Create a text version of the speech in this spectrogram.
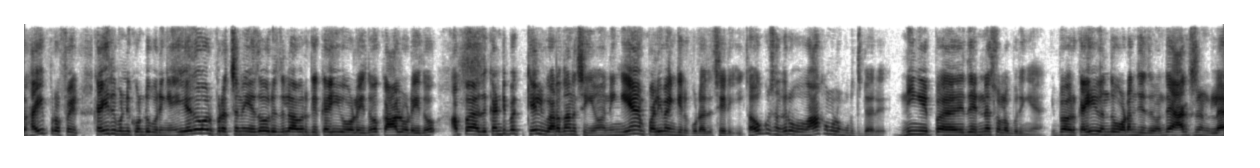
ஒரு ஹை ப்ரொஃபைல் கைது பண்ணி கொண்டு போறீங்க. ஏதோ ஒரு பிரச்சனை ஏதோ ஒரு இதுல அவருக்கு கை உடையதோ கால் உடையதோ அப்ப அது கண்டிப்பா கேள்வி வரதானே செய்யும். நீங்க ஏன் பழி வாங்கிட கூடாது சரி சவுக்கு சங்கர் வாக்குமூலம் கொடுத்துட்டாரு. நீங்க இப்ப இது என்ன சொல்ல போறீங்க? இப்ப அவர் கை வந்து உடஞ்சது வந்து ஆக்சிடென்ட்ல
